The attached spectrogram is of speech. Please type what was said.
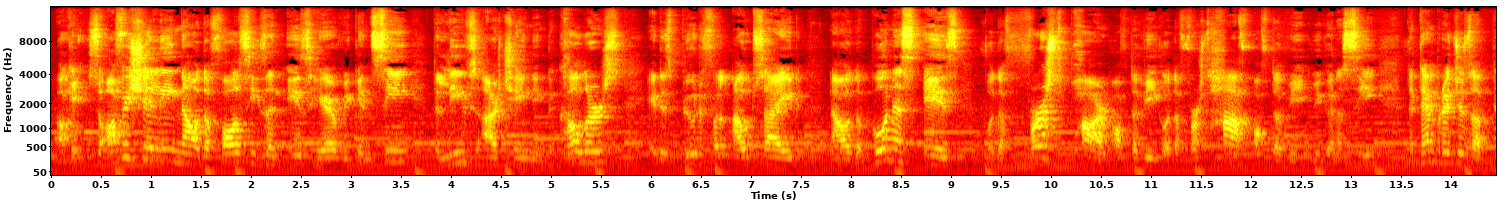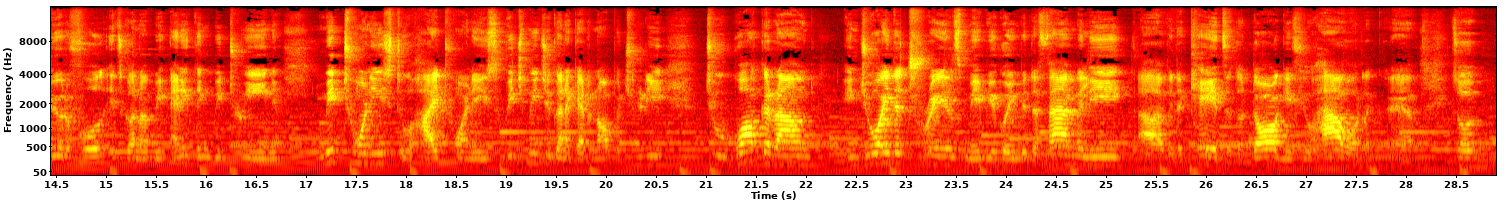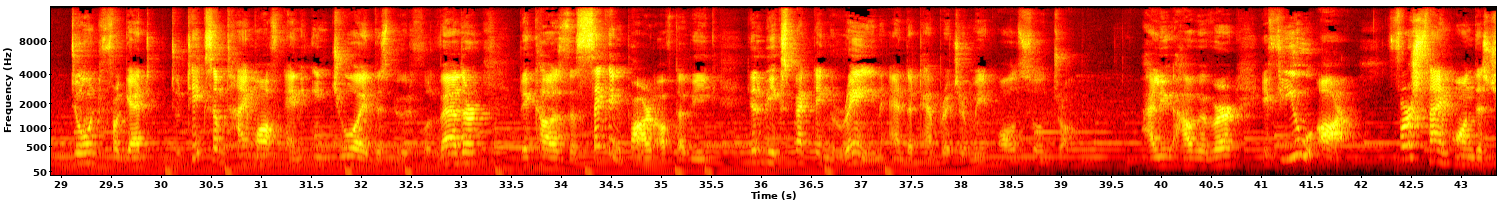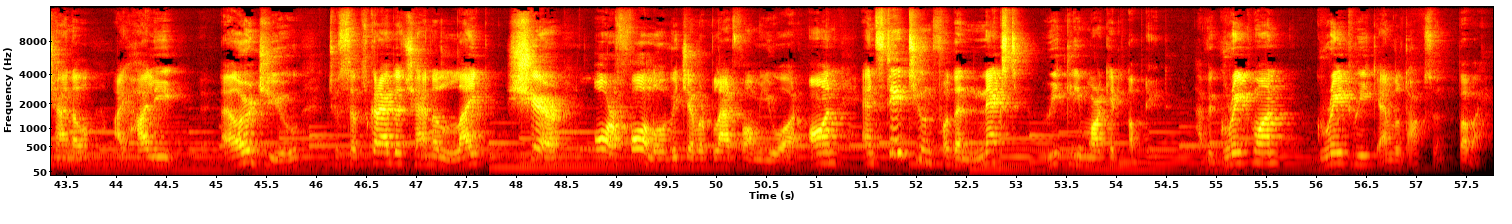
Okay, so officially now the fall season is here. We can see the leaves are changing the colors. It is beautiful outside. Now the bonus is for the first part of the week or the first half of the week, we're gonna see the temperatures are beautiful. It's gonna be anything between mid 20s to high 20s, which means you're gonna get an opportunity to walk around, enjoy the trails. Maybe you're going with the family, uh, with the kids, or the dog if you have, or uh, so don't forget to take some time off and enjoy this beautiful weather because the second part of the week they'll be expecting rain and the temperature may also drop. However, if you are first time on this channel, I highly urge you to subscribe the channel, like, share or follow whichever platform you are on and stay tuned for the next weekly market update. Have a great one, great week and we'll talk soon. Bye-bye.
